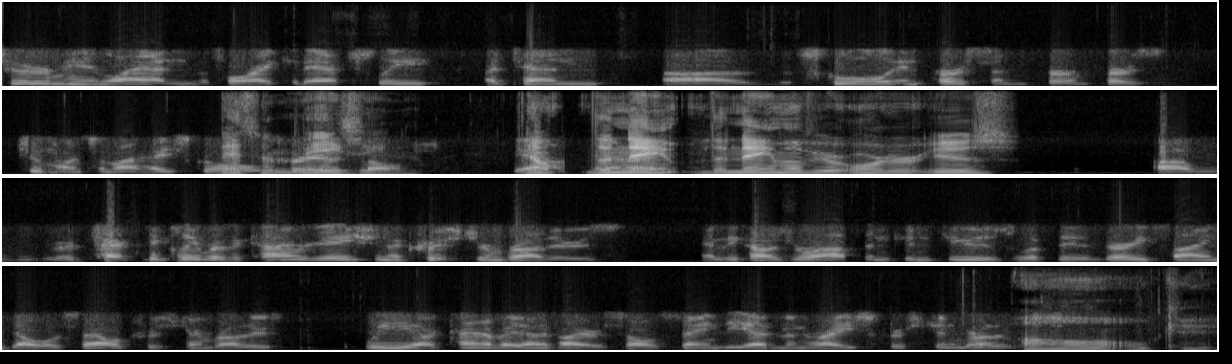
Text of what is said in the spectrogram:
tutor me in Latin before I could actually attend uh, school in person for the first two months of my high school. That's career. amazing. So, yeah. Now, the And name the name of your order is uh, technically, we're the Congregation of Christian Brothers, and because we're often confused with the very fine De La Salle Christian Brothers, we uh, kind of identify ourselves saying the Edmund Rice Christian Brothers. Oh, okay.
